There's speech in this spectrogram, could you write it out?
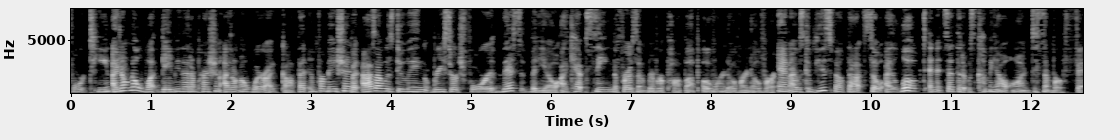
14th. I don't know what gave me that impression. I don't know where I got that information, but as I was doing research for this video, I kept seeing The Frozen River pop up over and over and over. And I was confused about that. So I looked and it said that it was coming out on December 5th.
